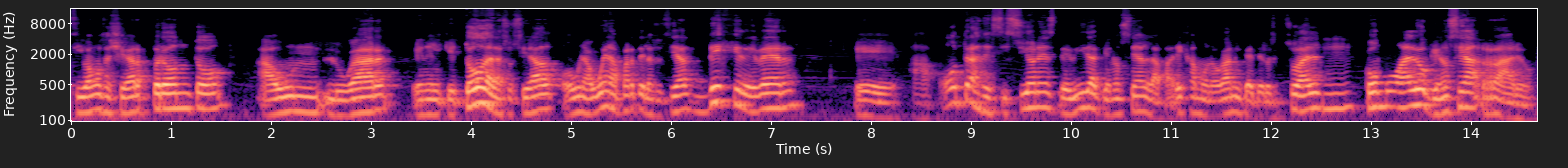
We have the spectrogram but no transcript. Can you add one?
si vamos a llegar pronto a un lugar en el que toda la sociedad o una buena parte de la sociedad deje de ver eh, a otras decisiones de vida que no sean la pareja monogámica heterosexual Mm. como algo que no sea raro.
